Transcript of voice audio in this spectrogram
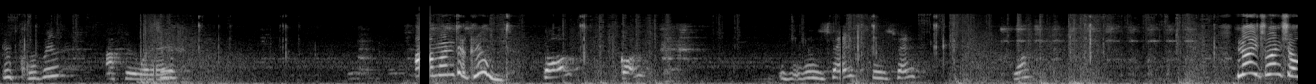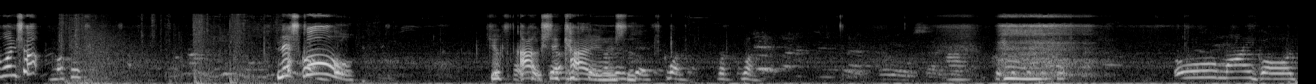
Good, Kobe. After the. I'm underground. Got him. Got him. There's fence. There's fence. One. No, it's one shot, one shot. Okay. Let's go. You're Right, actually carrying us. let me though. see. One. One. Oh my god.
